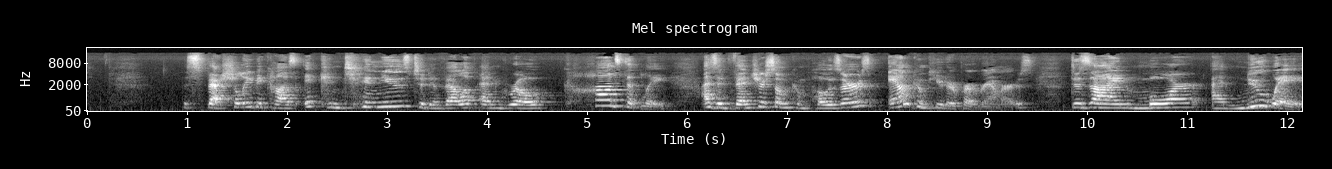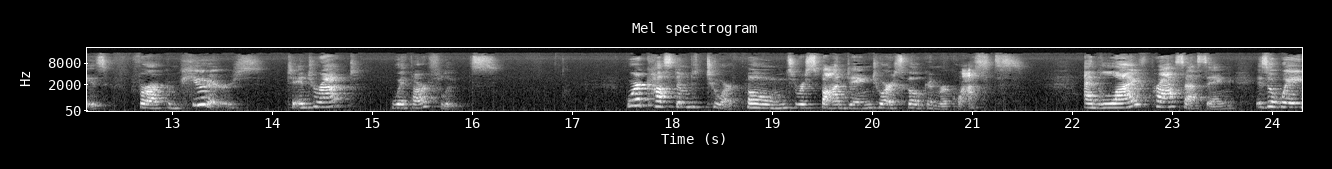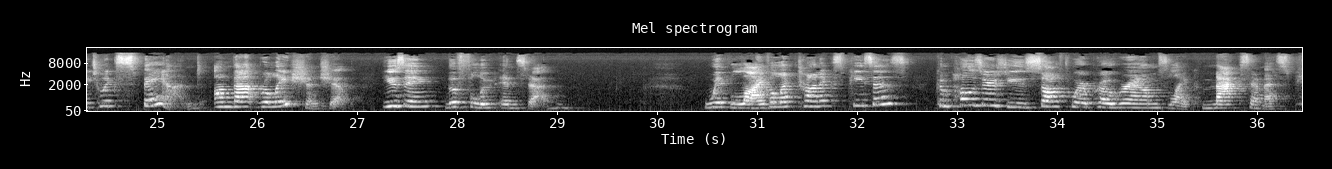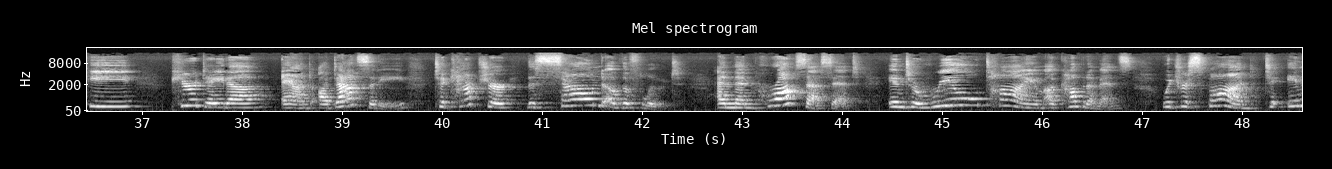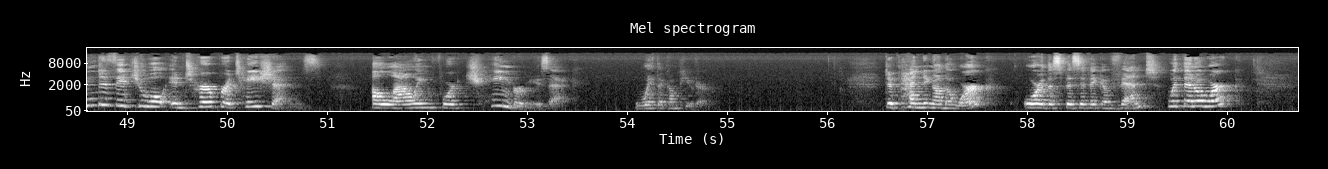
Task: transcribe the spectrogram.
especially because it continues to develop and grow constantly as adventuresome composers and computer programmers design more and new ways for our computers to interact with our flutes. We're accustomed to our phones responding to our spoken requests, and live processing is a way to expand on that relationship using flute instead. With live electronics pieces, composers use software programs like Max MSP, Pure Data, and Audacity to capture the sound of the flute and then process it into real-time accompaniments which respond to individual interpretations, allowing for chamber music with a computer. Depending on the work or the specific event within a work,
